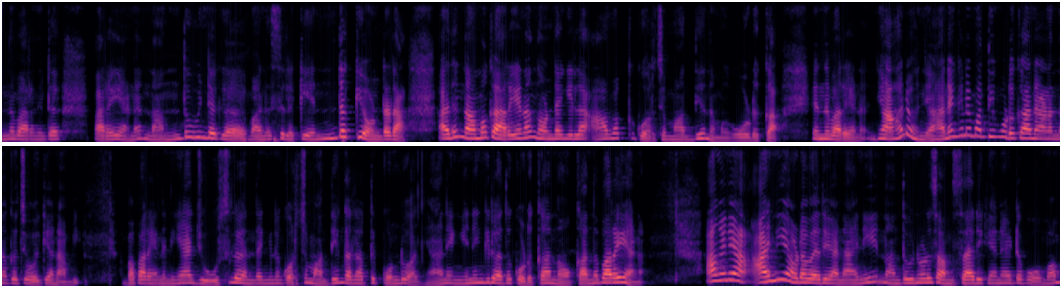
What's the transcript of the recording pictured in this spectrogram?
എന്ന് പറഞ്ഞിട്ട് പറയാണ് നന്ദുവിന്റെ മനസ്സിലൊക്കെ എന്തൊക്കെ ഉണ്ടടാ. അത് നമുക്കറിയണം എന്നുണ്ടെങ്കിൽ അവൾക്ക് കുറച്ച് മദ്യം നമുക്ക് കൊടുക്കാം എന്ന് പറയണം. ഞാനോ? ഞാനെങ്ങനെ മദ്യം കൊടുക്കാനാണെന്നൊക്കെ ചോദിക്കാൻ അബി. അപ്പോൾ പറയണേ നീ ആ ജ്യൂസിലോ എന്തെങ്കിലും കുറച്ച് മദ്യം കലർത്തി കൊണ്ടുപോകാം ഞാൻ എങ്ങനെയെങ്കിലും അത് കൊടുക്കാൻ നോക്കാമെന്ന് പറയാണ്. അങ്ങനെ അനി അവിടെ വരികയാണ്. അനി നന്ദുവിനോട് സംസാരിക്കാനായിട്ട് പോകുമ്പം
